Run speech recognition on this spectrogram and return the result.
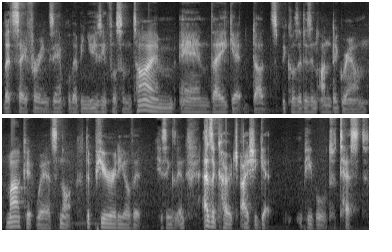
let's say for example they've been using for some time and they get duds because it is an underground market where it's not the purity of it is things and as a coach i should get people to test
